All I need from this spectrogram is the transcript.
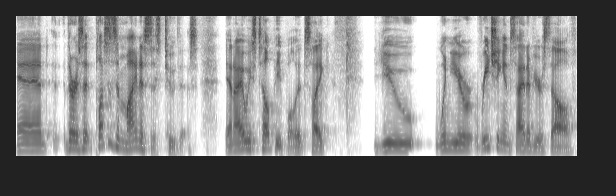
and there is a pluses and minuses to this. And I always tell people it's like you when you're reaching inside of yourself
